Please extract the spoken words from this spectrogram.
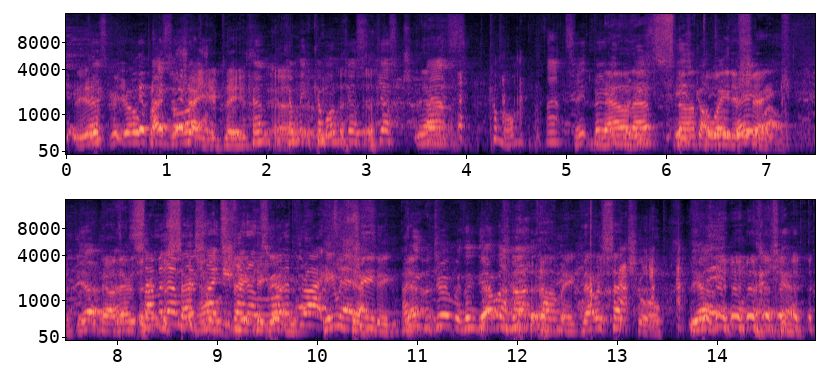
Yes, can you all practice That's all right. shaking, please? Come, come, in, come on, just, just, that's, come on, that's it. Very No, good. that's he's, he's not got the way to very shake. Well. Yeah. No, there's Some of them look sexual like you've had a shaking. lot of That- He was practice. cheating. And you can do it with the That was not comic. That was sexual. Yeah.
